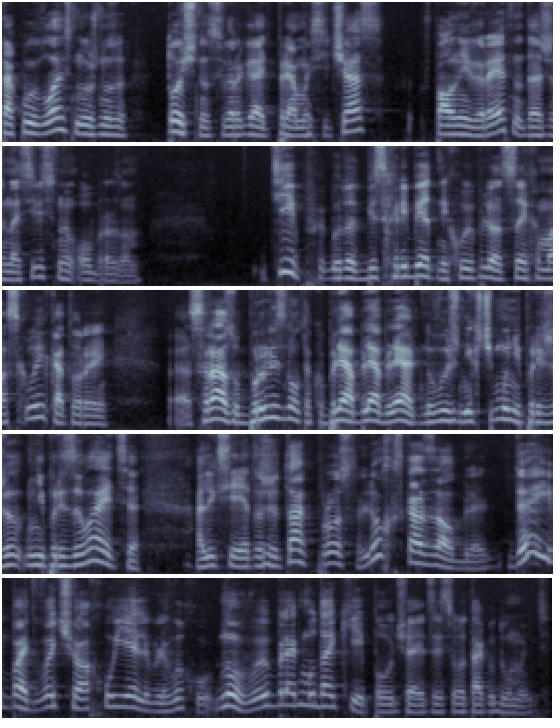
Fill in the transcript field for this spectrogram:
такую власть нужно точно свергать прямо сейчас, вполне вероятно, даже насильственным образом. Тип, вот этот бесхребетный хуеплет с эхо Москвы, который Э, сразу брызнул, такой, бля, бля, бля, ну вы же ни к чему не, прижи, не призываете. Алексей, это же так просто. Леха сказал, блядь, да ебать, вы что, охуели, бля, вы ху... Ну, вы, блядь, мудаки, получается, если вы так думаете.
